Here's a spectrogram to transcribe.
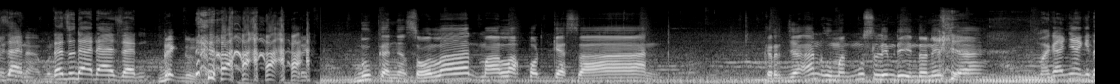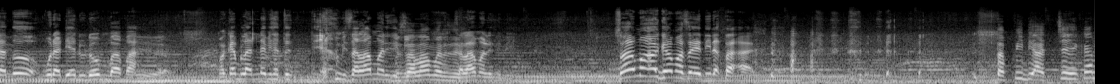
azan. Dan sudah ada azan. Break dulu. Break. Bukannya sholat malah podcastan. Kerjaan umat muslim di Indonesia. Makanya kita tuh mudah diadu domba, Pak. iya. Makanya Belanda bisa tuh, bisa lama di sini. Bisa lama di sini. Bisa lama di sini. Sama agama saya tidak taat. Tapi di Aceh kan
